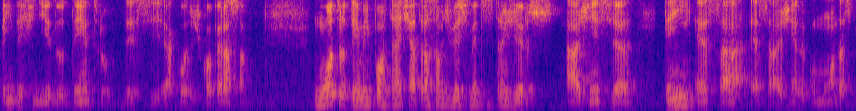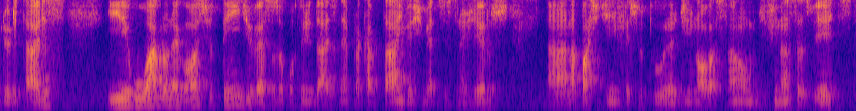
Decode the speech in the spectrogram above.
bem definido dentro desse acordo de cooperação. Um outro tema importante é a atração de investimentos estrangeiros. A agência tem essa, essa agenda como uma das prioritárias e o agronegócio tem diversas oportunidades né, para captar investimentos estrangeiros na parte de infraestrutura, de inovação, de finanças verdes.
